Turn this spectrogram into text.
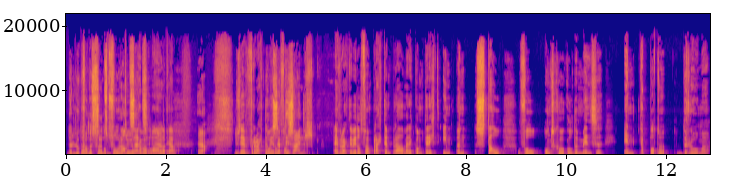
de look van de de film op voorhand zet. Ja, Ja. ja. Ja. Dus hij verwacht de wereld Concept van designer. Hij verwacht de wereld van pracht en praal, maar hij komt terecht in een stal vol ontgoochelde mensen en kapotte dromen.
